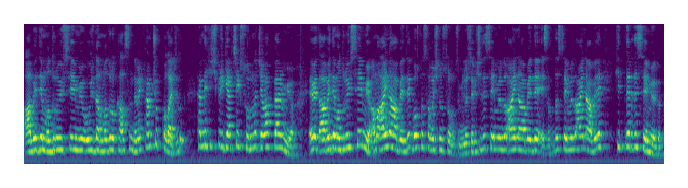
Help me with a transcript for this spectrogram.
ABD Maduro'yu sevmiyor o yüzden Maduro kalsın demek hem çok kolaycılık hem de hiçbir gerçek soruna cevap vermiyor. Evet ABD Maduro'yu sevmiyor ama aynı ABD Bosna Savaşı'nın sorumlusu. Milosevic'i de sevmiyordu, aynı ABD Esad'ı da sevmiyordu, aynı ABD Hitler'i de sevmiyordu.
